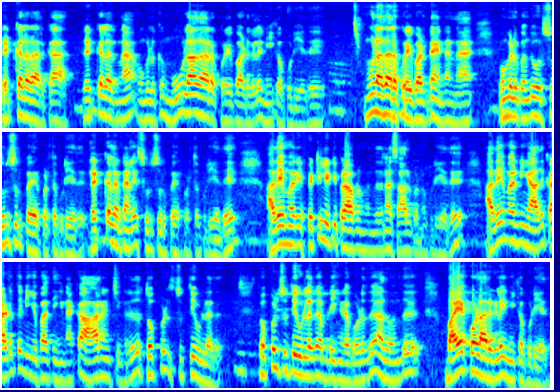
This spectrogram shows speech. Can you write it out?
ரெட் கலராக இருக்கா? ரெட் கலர்னால் உங்களுக்கு மூலாதார குறைபாடுகளை நீக்கக்கூடியது. மூலாதார குறைபாடுனா என்னென்ன உங்களுக்கு வந்து ஒரு சுறுசுறுப்பை ஏற்படுத்தக்கூடியது. ரெட் கலர்னாலே சுறுசுறுப்பை ஏற்படுத்தக்கூடியது. அதே மாதிரி ஃபெர்டிலிட்டி ப்ராப்ளம் இருந்ததுன்னா சால்வ் பண்ணக்கூடியது. அதே மாதிரி நீங்கள் அதுக்கு அடுத்து நீங்கள் பார்த்தீங்கன்னாக்கா ஆரஞ்சுங்கிறது தொப்புள் சுற்றி உள்ளது. தொப்புள் சுற்றி உள்ளது அப்படிங்கிற பொழுது அது வந்து பயக்கோளாறுகளை நீக்கக்கூடியது.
